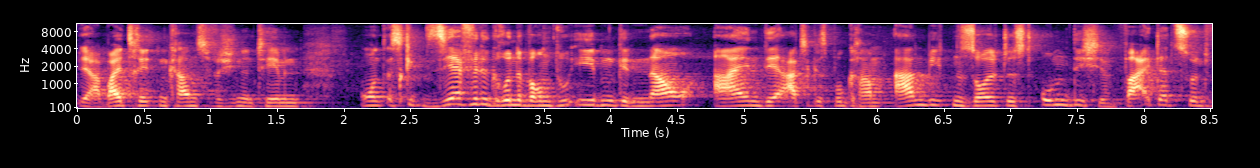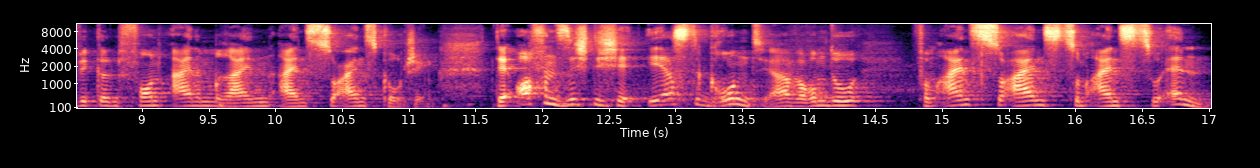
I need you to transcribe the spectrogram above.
ja, beitreten kann zu verschiedenen Themen. Und es gibt sehr viele Gründe, warum du eben genau ein derartiges Programm anbieten solltest, um dich weiterzuentwickeln von einem reinen 1 zu 1 Coaching. Der offensichtliche erste Grund, ja, warum du vom 1 zu 1 zum 1 zu N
